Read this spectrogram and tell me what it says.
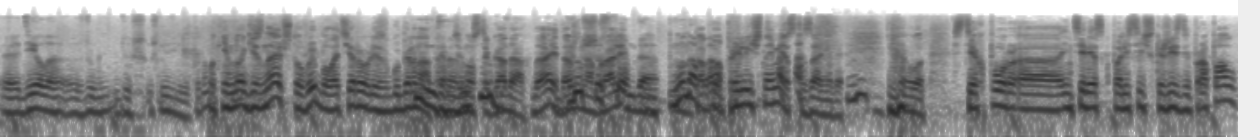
э, дело с, с людьми. Потому вот что... немногие знают, что вы баллотировались в губернатора да. в 90-х годах, да, и даже ну, набрали шестом, да. ну, ну, такое приличное место заняли. Вот. С тех пор э, интерес к политической жизни пропал?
